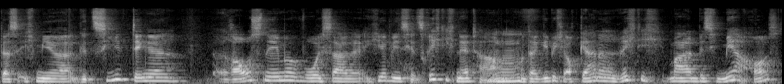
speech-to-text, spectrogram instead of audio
dass ich mir gezielt Dinge rausnehme, wo ich sage, hier will ich es jetzt richtig nett haben mhm. und da gebe ich auch gerne richtig mal ein bisschen mehr aus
